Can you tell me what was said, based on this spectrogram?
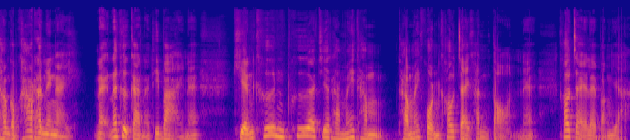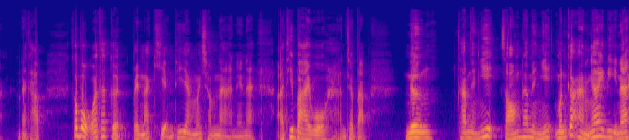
ทำกับข้าวทำยังไงนนั่นคือการอธิบายนะ เขียนขึ้นเพื่อที่จะทำให้ทำทำให้คนเข้าใจขั้นตอนนะเข้าใจอะไรบางอย่างนะครับเขาบอกว่าถ้าเกิดเป็นนักเขียนที่ยังไม่ชำนาญเนี่ยนะอธิบายโวหารจะแบบ 1. ทำอย่างนี้ 2ทำอย่างนี้ มันก็อ่านง่ายดีนะ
